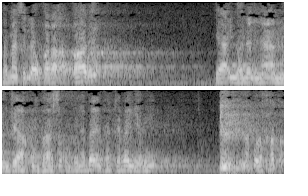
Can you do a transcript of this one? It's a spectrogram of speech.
فمثل لو قرأ قارئ يا أيها الذين آمنوا جاءكم فاسق بنبأ فتبينوا. نقول خطأ.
